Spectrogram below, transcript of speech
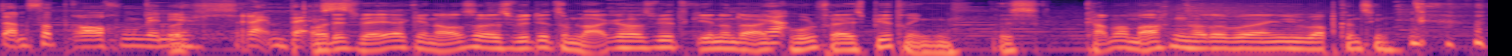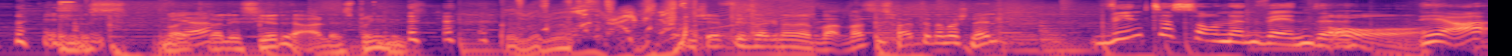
dann verbrauchen, wenn ich reinbeiß. Aber das wäre ja genauso, als würde ich zum Lagerhauswirt gehen und ein Ja. alkoholfreies Bier trinken. Das kann man machen, hat aber eigentlich überhaupt keinen Sinn. Das neutralisiert ja alles, bringt nichts. Chef, ich sag nochmal, wa- was ist heute nochmal schnell? Wintersonnenwende. Oh. Ja,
